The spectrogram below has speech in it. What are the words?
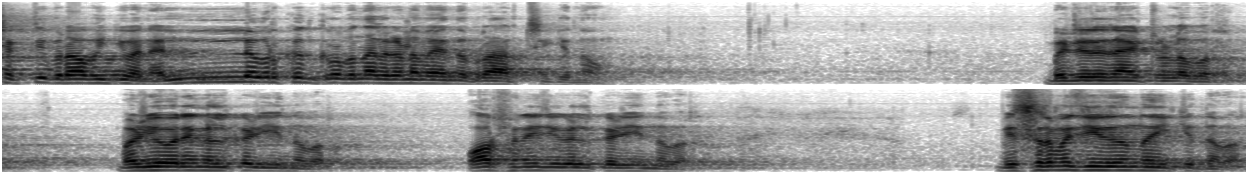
ശക്തി പ്രാപിക്കുവാൻ എല്ലാവർക്കും കൃപ നൽകണമേ എന്ന് പ്രാർത്ഥിക്കുന്നു. ബഡിഡനായിട്ടുള്ളവർ വഴിയോരങ്ങളിൽ കഴിയുന്നവർ ഓർഫനേജുകളിൽ കഴിയുന്നവർ വിശ്രമജീവിതം നയിക്കുന്നവർ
